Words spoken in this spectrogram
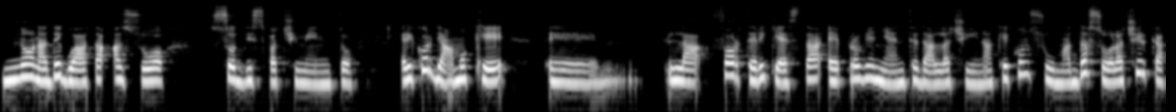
non adeguata al suo soddisfacimento. Ricordiamo che eh, la forte richiesta è proveniente dalla Cina, che consuma da sola circa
